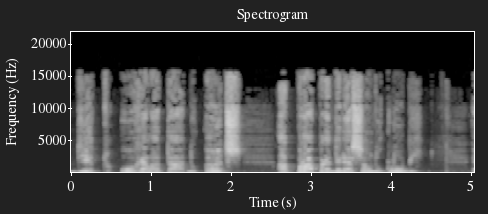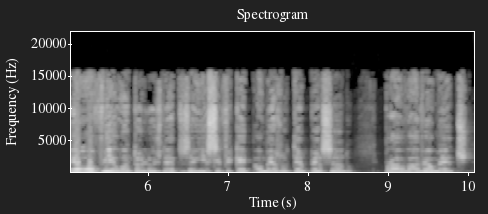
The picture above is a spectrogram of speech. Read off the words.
dito ou relatado antes à própria direção do clube. Eu ouvi o Antônio Luiz Neto dizer isso e fiquei ao mesmo tempo pensando, provavelmente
